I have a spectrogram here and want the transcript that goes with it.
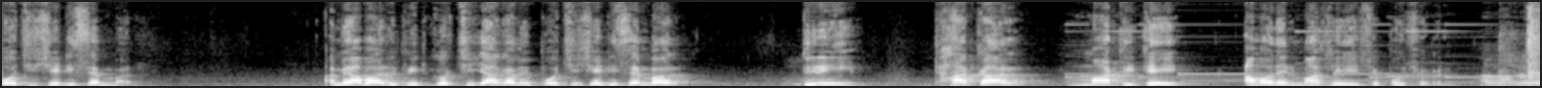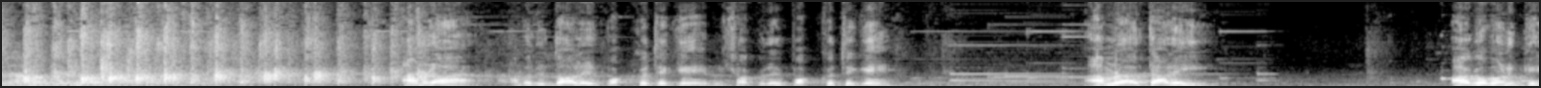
পঁচিশে ডিসেম্বর, আমি আবার রিপিট করছি যে আগামী পঁচিশে ডিসেম্বর তিনি ঢাকার মাটিতে আমাদের মাঝে এসে পৌঁছবেন। আমরা আমাদের দলের পক্ষ থেকে, সকলের পক্ষ থেকে আমরা তার এই আগমনকে।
